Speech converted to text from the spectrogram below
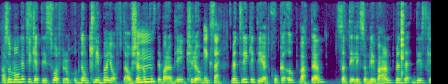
Alltså många tycker att det är svårt för de, de klibbar ju ofta och känner oftast att det bara blir en klump. Exakt. Men tricket är att koka upp vatten så att det liksom blir varmt. Men det, det ska,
